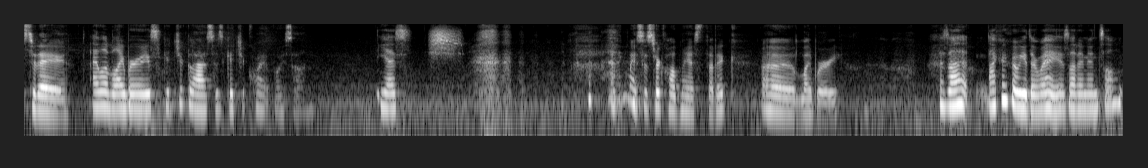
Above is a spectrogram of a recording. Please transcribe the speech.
libraries today. I love libraries. Get your glasses, get your quiet voice on. Yes. Shh. I think my sister called my aesthetic uh, library. Is that that could go either way? Is that an insult?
